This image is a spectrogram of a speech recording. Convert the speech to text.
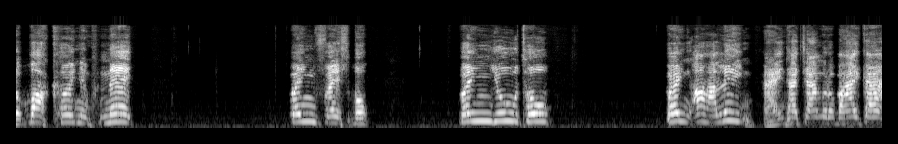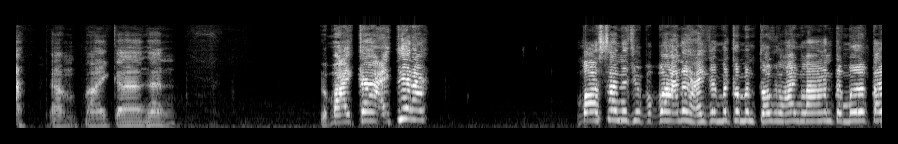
របស់ឃើញនឹងភ្នែកពេញ Facebook ពេញ YouTube ពេញអស់អាលីងឯងថាចាំរបាយការណ៍ចាំរបាយការណ៍ហ្នឹងរបាយការណ៍អីទៀតណាបើសិនជាពិបាកហ្នឹងឯងក៏មិនក៏មិនទៅឡើងឡានទៅមើលទៅ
